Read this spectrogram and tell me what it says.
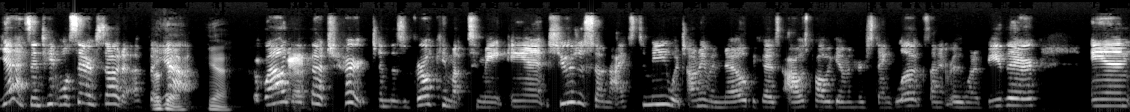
Yes, in tampa well Sarasota, but okay. yeah, yeah. I wound up at church, and this girl came up to me, and she was just so nice to me, which I don't even know because I was probably giving her stank looks. I didn't really want to be there, and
